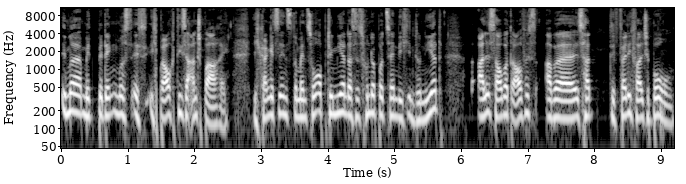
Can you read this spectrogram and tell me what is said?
immer mit bedenken muss, es, ich brauche diese Ansprache. Ich kann jetzt ein Instrument so optimieren, dass es hundertprozentig intoniert, alles sauber drauf ist, aber es hat die völlig falsche Bohrung.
